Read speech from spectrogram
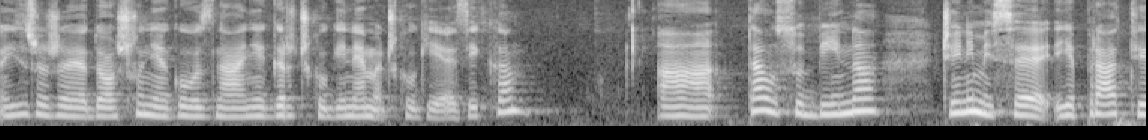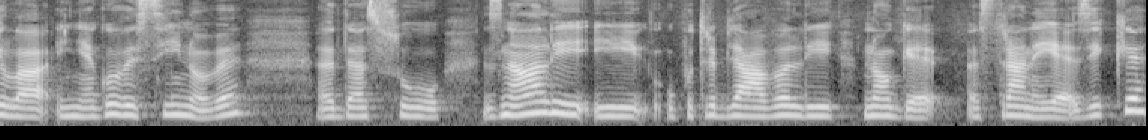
izražaja došlo njegovo znanje grčkog i nemačkog jezika, a ta osobina čini mi se je pratila i njegove sinove e, da su znali i upotrebljavali mnoge strane jezike.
